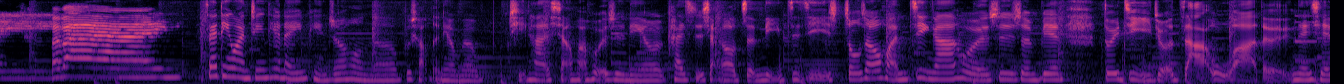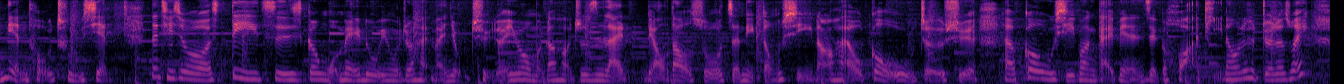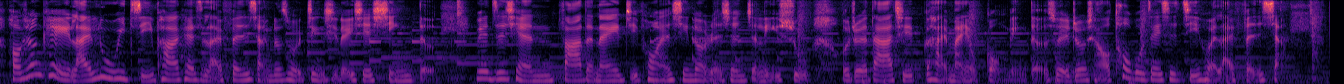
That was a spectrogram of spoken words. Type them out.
拜拜。在听完今天的音频之后呢，不晓得你有没有其他的想法，或者是你有开始想要整理自己周遭环境。啊，或者是身边堆积已久的杂物啊的那些念头出现。那其实我第一次跟我妹录音，我觉得还蛮有趣的，因为我们刚好就是来聊到说整理东西，然后还有购物哲学，还有购物习惯改变的这个话题。然后就是觉得说，哎，好像可以来录一集 Podcast 开始来分享，就是我近期的一些心得。因为之前发的那一集《怦然心动人生整理术》，我觉得大家其实还蛮有共鸣的，所以就想要透过这次机会来分享。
